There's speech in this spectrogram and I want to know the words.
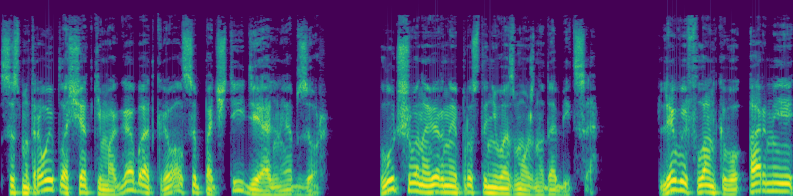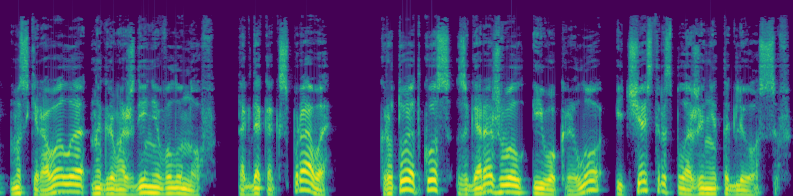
Со смотровой площадки Магаба открывался почти идеальный обзор. Лучшего, наверное, просто невозможно добиться. Левый фланг его армии маскировало нагромождение валунов, тогда как справа крутой откос загораживал и его крыло, и часть расположения таглиоссов.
